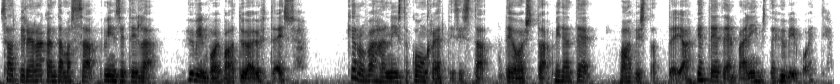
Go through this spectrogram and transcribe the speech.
Sä oot Piri rakentamassa Vincentillä hyvinvoivaa työyhteisöä. Kerro vähän niistä konkreettisista teoista, miten te vahvistatte ja viette eteenpäin ihmisten hyvinvointia.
